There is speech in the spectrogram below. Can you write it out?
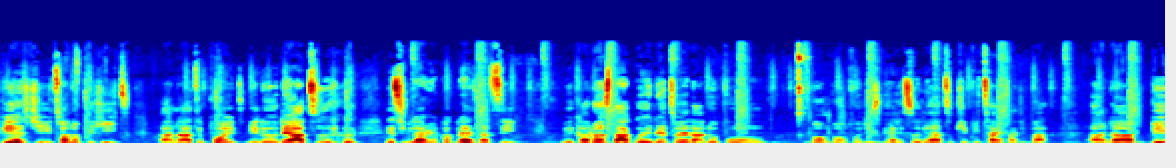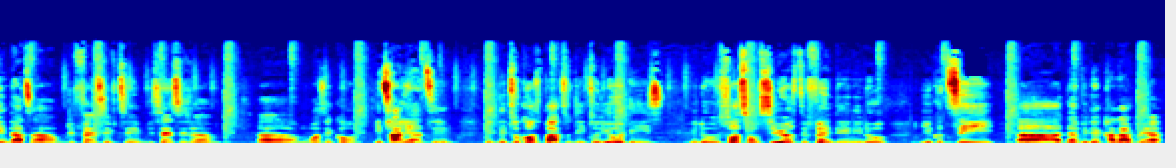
PSG turned up the heat and at a point you know they had to AC Milan recognize that see we cannot start going there to head and open bomb bomb for these guys, so they had to keep it tight at the back. And uh, being that um, defensive team, defensive um, um, what's it called, Italian team, they took us back to the to the old days. You know, saw some serious defending. You know, you could see uh, Davide Calabria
